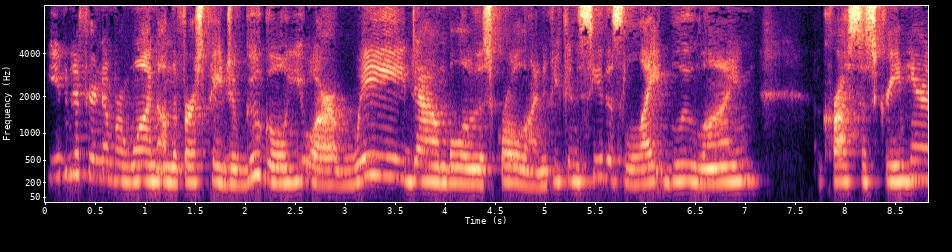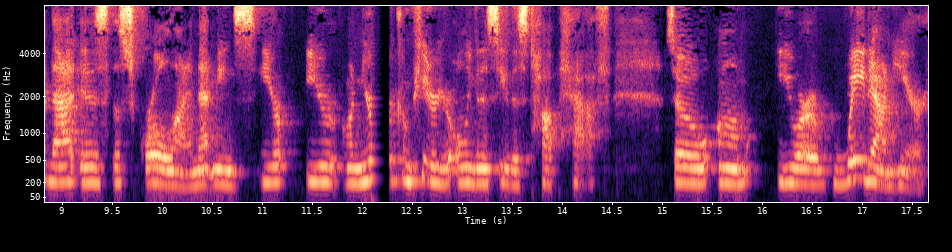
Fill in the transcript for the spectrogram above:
even if you're number one on the first page of Google, you are way down below the scroll line. If you can see this light blue line across the screen here, that is the scroll line. That means you're you're on your computer, you're only going to see this top half. So um, you are way down here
